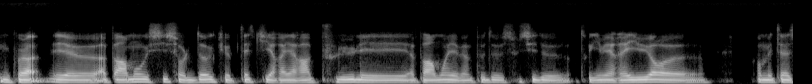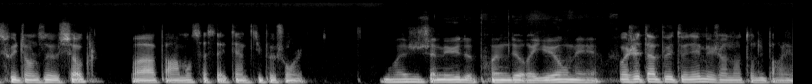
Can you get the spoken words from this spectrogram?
Donc voilà. Et euh, apparemment aussi sur le dock, peut-être qu'il rayera plus les. Apparemment, il y avait un peu de soucis de entre guillemets rayures euh, quand on mettait la Switch dans le socle. apparemment, ça, ça a été un petit peu changé. Moi, j'ai jamais eu de problème de rayures, mais. Moi, j'étais un peu étonné, mais j'en ai entendu parler.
